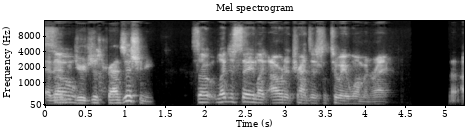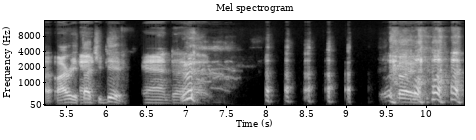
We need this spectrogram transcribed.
and So- then you're just transitioning. So let's just say like I were to transition to a woman, right? I, I already thought you did. And uh,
